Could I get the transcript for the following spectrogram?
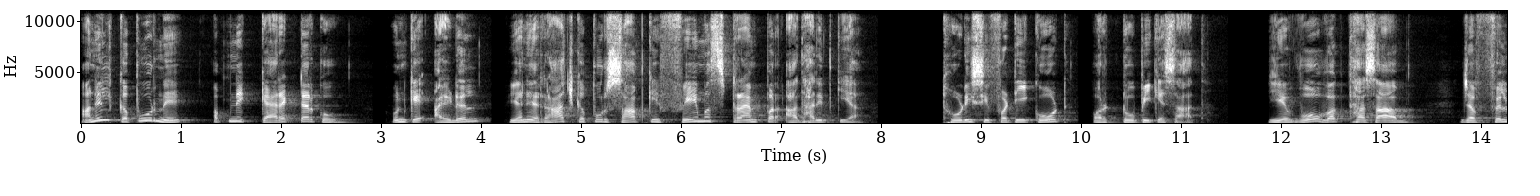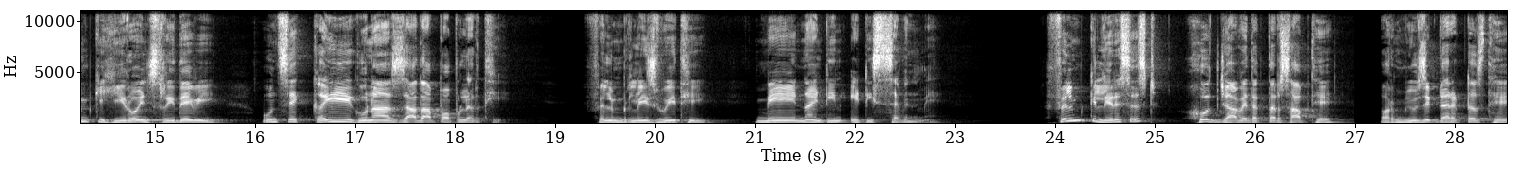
अनिल कपूर ने अपने कैरेक्टर को उनके आइडल, यानी राज कपूर साहब के फ़ेमस ट्रैम्प पर आधारित किया। थोड़ी सी फटी कोट और टोपी के साथ। ये वो वक्त था साहब जब फ़िल्म की हीरोइन श्रीदेवी उनसे कई गुना ज़्यादा पॉपुलर थी। फ़िल्म रिलीज़ हुई थी मई 1987 में। फ़िल्म के लिरिसिस्ट खुद जावेद अख्तर साहब थे और म्यूज़िक डायरेक्टर्स थे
